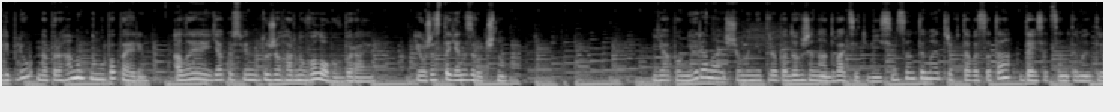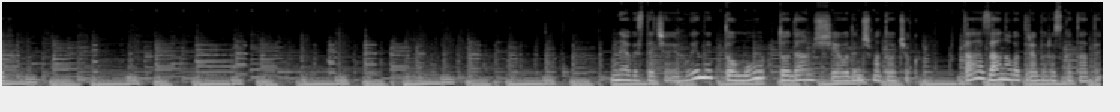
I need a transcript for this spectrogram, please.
Ліплю на пергаментному папері, але якось він дуже гарно вологу вбирає і вже стає незручно. Я поміряла, що мені треба довжина 28 см та висота 10 см. Не вистачає глини, тому додам ще один шматочок. Та заново треба розкатати.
